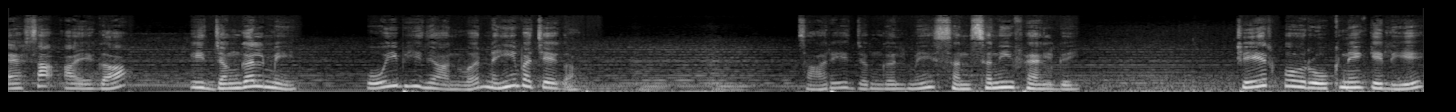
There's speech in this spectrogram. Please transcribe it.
ऐसा आएगा कि जंगल में कोई भी जानवर नहीं बचेगा। सारे जंगल में सनसनी फैल गई। शेर को रोकने के लिए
